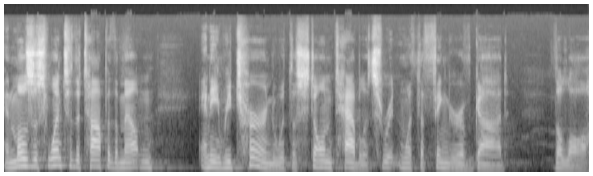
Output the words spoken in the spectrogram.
And Moses went to the top of the mountain and he returned with the stone tablets written with the finger of God, the law.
